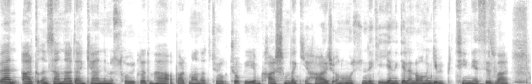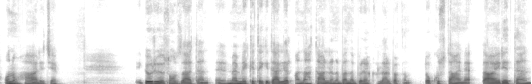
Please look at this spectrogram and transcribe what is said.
Ben artık insanlardan kendimi soyutladım. Ha apartmanda da çok çok iyiyim. Karşımdaki hariç onun üstündeki yeni gelen onun gibi bir tiniyetsiz var. Onun harici. Görüyorsunuz zaten e, memlekete giderler anahtarlarını bana bırakırlar. Bakın 9 tane daireden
